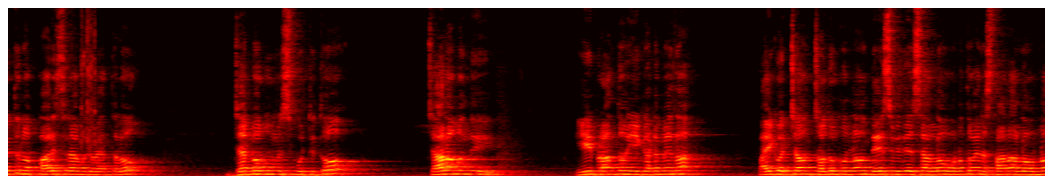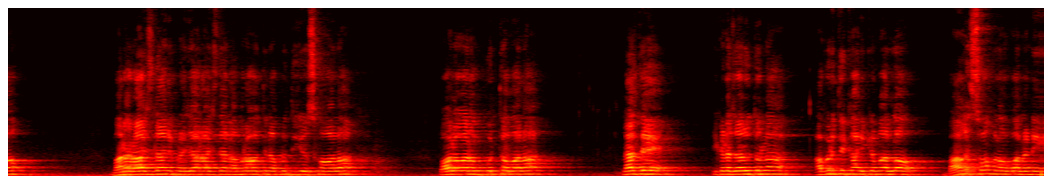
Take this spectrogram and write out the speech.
ఎత్తున పారిశ్రామికవేత్తలు జన్మభూమి స్ఫూర్తితో చాలామంది ఈ ప్రాంతం ఈ గడ్డ మీద పైకి వచ్చాం చదువుకున్నాం దేశ విదేశాల్లో ఉన్నతమైన స్థానాల్లో ఉన్నాం. మన రాజధాని ప్రజా రాజధాని అమరావతిని అభివృద్ధి చేసుకోవాలా? పోలవరం పూర్తవ్వాలా? లేకపోతే ఇక్కడ జరుగుతున్న అభివృద్ధి కార్యక్రమాల్లో భాగస్వాములు అవ్వాలని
